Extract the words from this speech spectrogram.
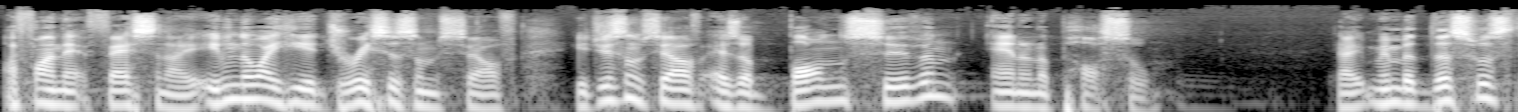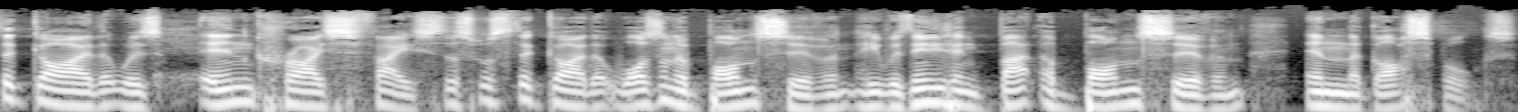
I find that fascinating. Even the way he addresses himself, he addresses himself as a bondservant and an apostle. Okay, remember, this was the guy that was in Christ's face. This was the guy that wasn't a bondservant. He was anything but a bondservant in the Gospels.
